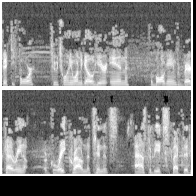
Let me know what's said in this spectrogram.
54. 221 to go here in the ball game from Bearcat Arena. A great crowd in attendance, as to be expected.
